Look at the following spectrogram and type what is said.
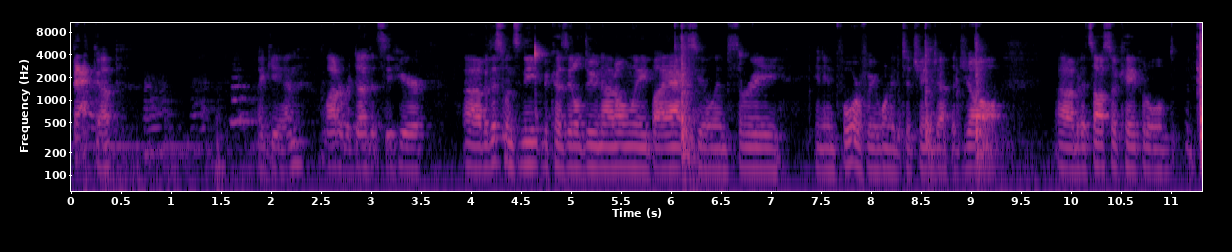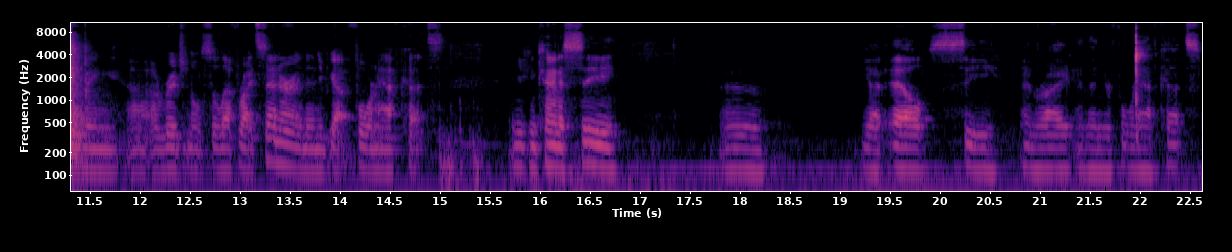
backup. Again, a lot of redundancy here. Uh, but this one's neat because it'll do not only biaxial M3 and M4 if we wanted to change out the jaw, uh, but it's also capable of doing uh, original, so left, right, center, and then you've got four and a half cuts. And you can kind of see, uh, you got L, C, and right, and then your four and a half cuts.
